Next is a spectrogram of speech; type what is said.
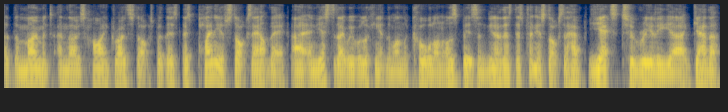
at the moment and those high growth stocks, but there's there's plenty of stocks out there. Uh, and yesterday we were looking at them on the call on Ausbiz, and you know there's there's plenty of stocks that have yet to really uh, gather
